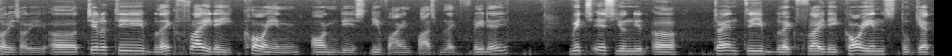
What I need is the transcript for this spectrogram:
sorry sorry. Uh 30 black friday coin on this divine pass black friday which is you need a 20 black friday coins to get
